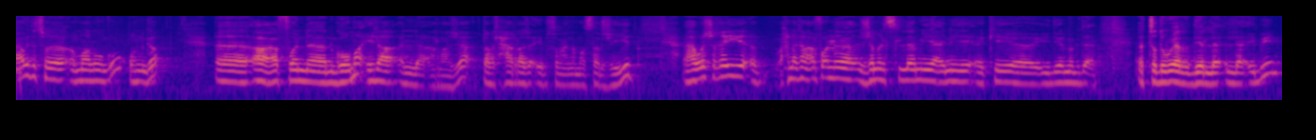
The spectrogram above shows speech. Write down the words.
عوده مالونغو أونغا. آه عفوا نقوما إلى الرجاء بطبيعه الحال الرجاء يبصم على مسار جيد. ها واش غي حنا كنعرفوا أن جمال السلامي يعني كي يدير مبدأ التدوير ديال اللاعبين.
